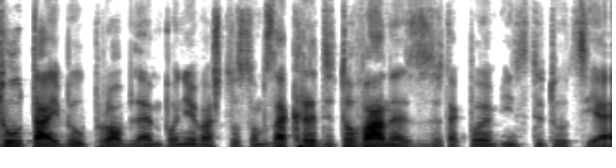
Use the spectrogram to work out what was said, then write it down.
tutaj był problem, ponieważ to są zakredytowane, że tak powiem, instytucje,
